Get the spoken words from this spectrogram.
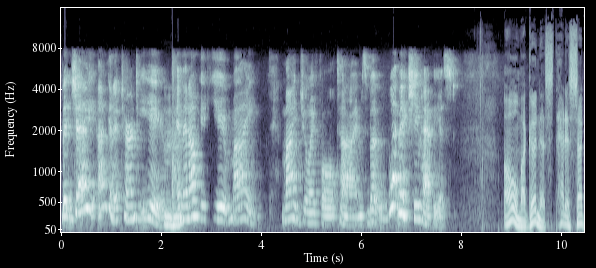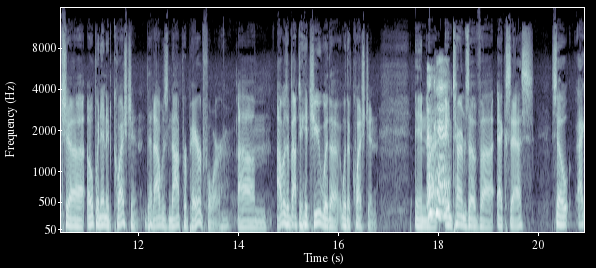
but Jay, I'm going to turn to you, mm-hmm. and then I'll give you my my joyful times. But what makes you happiest? Oh my goodness, that is such a open-ended question that I was not prepared for. Um, I was about to hit you with a with a question in uh, in terms of uh, excess. So I,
